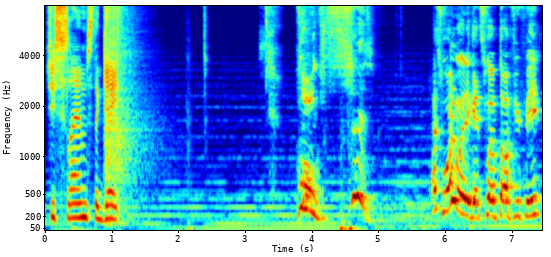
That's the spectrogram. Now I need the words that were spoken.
She slams the gate. oh shit! That's one way to get swept off your feet.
